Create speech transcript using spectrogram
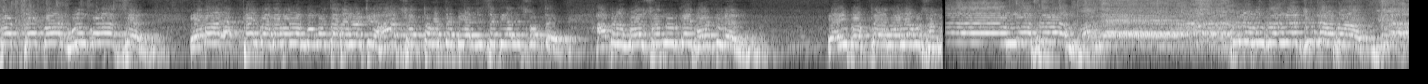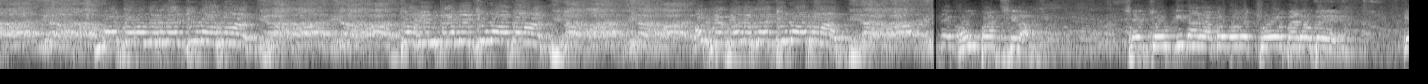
প্রত্যেকবার ভুল করে আসছেন। এবার একটাই কথা মমতা ব্যানার্জির হাত সত্য করতে, বিয়াল্লিশে বিয়াল্লিশ করতে। আপনার মৌসুম ভোট দিবেন। এই বক্তব্য বলে আমার পাচ্ছিলাম সে চৌকিদার এত বড় চোর বেরোবে, এ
